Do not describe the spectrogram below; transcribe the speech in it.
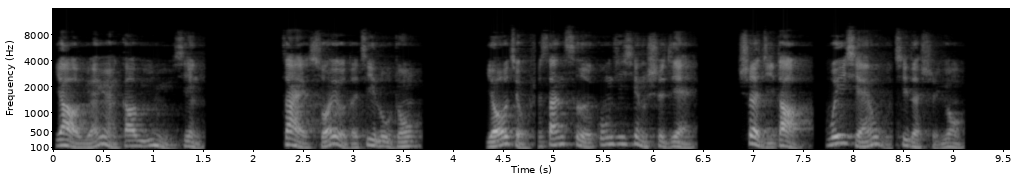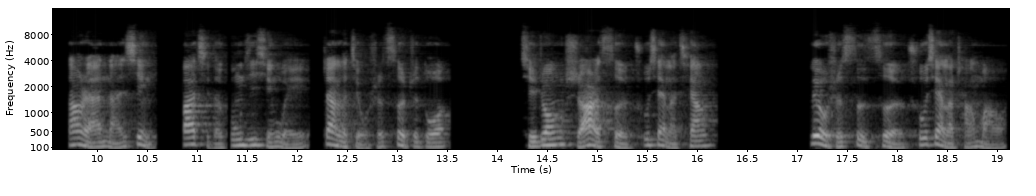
要远远高于女性。在所有的记录中，有九十三次攻击性事件涉及到危险武器的使用。当然，男性发起的攻击行为占了九十次之多，其中十二次出现了枪，六十四次出现了长矛，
